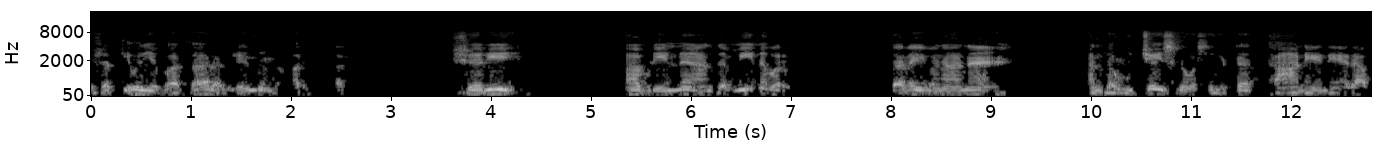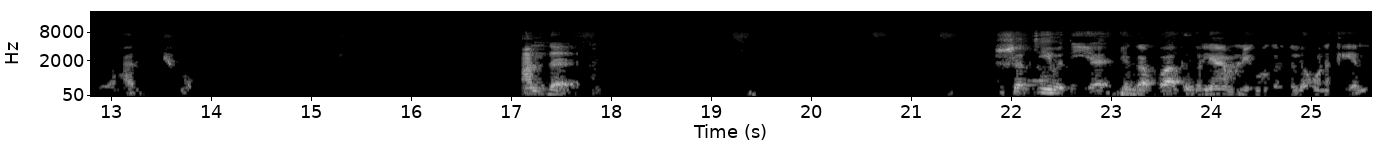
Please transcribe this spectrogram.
சத்தியவதியை பார்த்தார். அதுல இருந்து மாதிரி சரி அப்படின்னு அந்த மீனவர் தலைவனான அந்த உச்சை சிலவசங்கிட்ட தானே நேரா போனார் பீஷ்மர். அந்த சத்தியவதிய எங்க அப்பாவுக்கு கல்யாணம் பண்ணி கொடுக்கறதுல உனக்கு என்ன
